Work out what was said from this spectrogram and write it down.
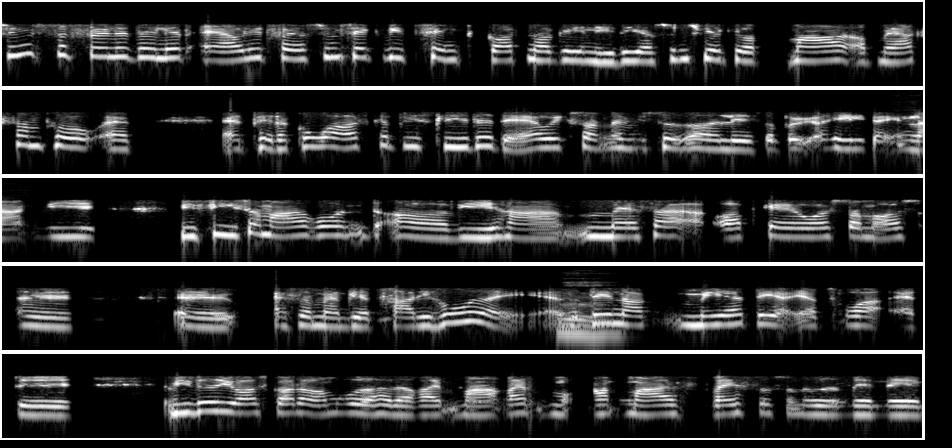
synes selvfølgelig, det er lidt ærgerligt, for jeg synes ikke, vi har tænkt godt nok ind i det. Jeg synes, vi har gjort meget opmærksom på, at at pædagoger også kan blive slidte. Det er jo ikke sådan, at vi sidder og læser bøger hele dagen lang. Vi, vi fiser meget rundt, og vi har masser af opgaver, som også øh, øh, altså man bliver træt i hovedet af. Altså mm. det er nok mere der, jeg tror, at øh, vi ved jo også godt, at området har været ramt meget, ramt, ramt meget stress og sådan noget, men, øh,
